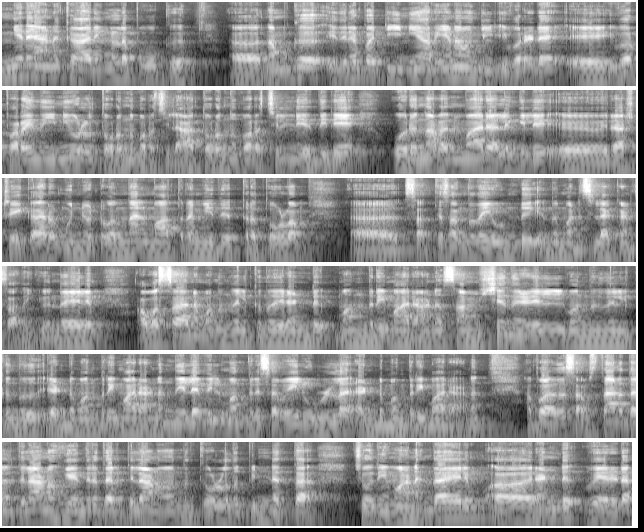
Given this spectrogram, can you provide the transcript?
ഇങ്ങനെയാണ് കാര്യങ്ങളുടെ പോക്ക്. നമുക്ക് ഇതിനെപ്പറ്റി ഇനി അറിയണമെങ്കിൽ ഇവരുടെ ഇവർ പറയുന്ന ഇനിയുള്ള തുറന്നു പറച്ചിൽ ആ തുറന്നു പറച്ചിലിനെതിരെ ഓരോ നടന്മാർ അല്ലെങ്കിൽ രാഷ്ട്രീയക്കാർ മുന്നോട്ട് വന്നാൽ മാത്രം ഇത് എത്രത്തോളം സത്യസന്ധതയുണ്ട് എന്ന് മനസ്സിലാക്കാൻ സാധിക്കും. എന്തായാലും അവസാനം വന്ന് നിൽക്കുന്നത് രണ്ട് മന്ത്രിമാരാണ്. സംശയനിഴലിൽ വന്ന് നിൽക്കുന്നത് രണ്ട് മന്ത്രിമാരാണ്. നിലവിൽ മന്ത്രിസഭയിൽ ഉള്ള രണ്ട് മന്ത്രി മന്ത്രിമാരാണ്. അപ്പോൾ അത് സംസ്ഥാന തലത്തിലാണോ കേന്ദ്ര തലത്തിലാണോ എന്നൊക്കെ ഉള്ളത് പിന്നത്തെ ചോദ്യമാണ്. എന്തായാലും രണ്ട് പേരുടെ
